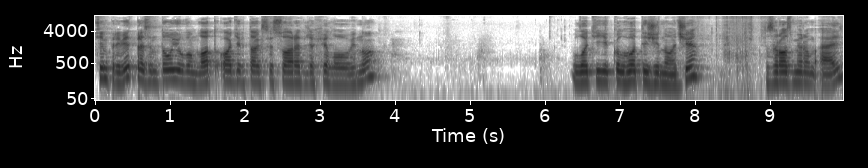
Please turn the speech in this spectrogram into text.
Всім привіт! Презентую вам лот одяг та аксесуари для Хеллоуіну. У лоті є колготи жіночі з розміром L,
